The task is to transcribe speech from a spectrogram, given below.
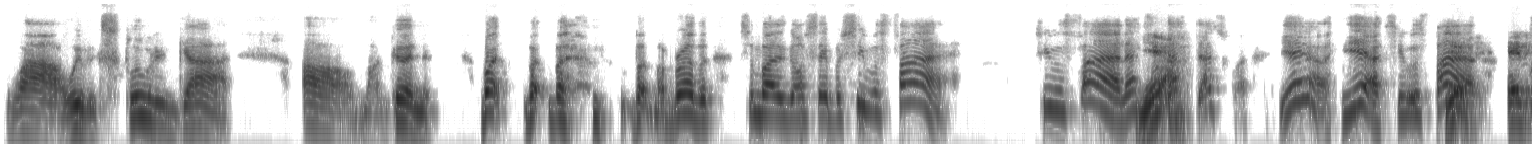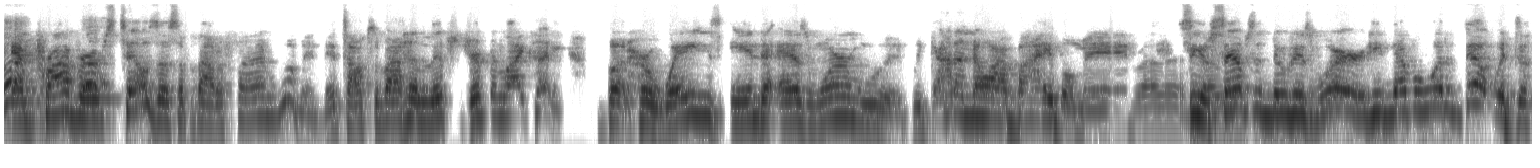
Wow, we've excluded God. Oh my goodness. But but but but my brother, somebody's gonna say, but she was fine. She was fine. That's, yeah, that's, that's what. Yeah, yeah, she was fine. Yeah. And, but, and Proverbs but, tells us about a fine woman. It talks about her lips dripping like honey, but her ways end as wormwood. We gotta know our Bible, man. Brother, See, brother. if Samson knew his word, he never would have dealt with the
